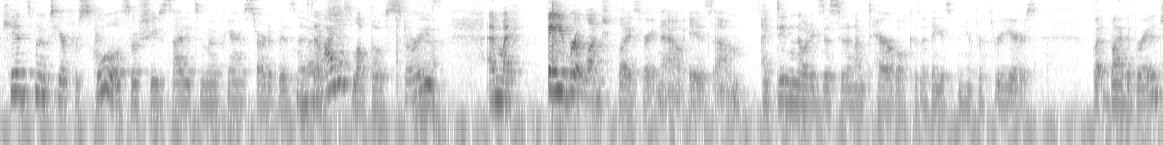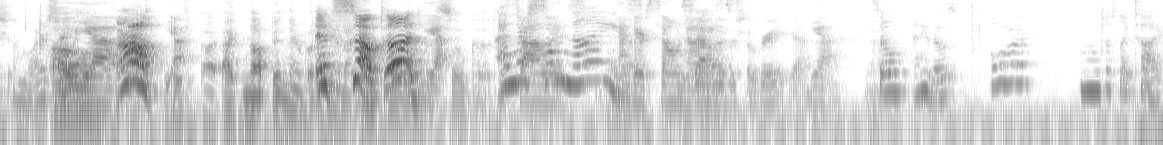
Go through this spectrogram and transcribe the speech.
kids moved here for school, so she decided to move here and start a business. And I just love those stories. And my favorite lunch place right now is um, I didn't know it existed, and I'm terrible because I think it's been here for three years. But by the bridge on Water Street. oh yeah, Ah! yeah. I, I've not been there, but It's again, I've so been told good. It's Yeah. so good. And they're so nice. And they're so the nice. Salads are so great. Yeah. Yeah. So any of those, or mm, just like Thai.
